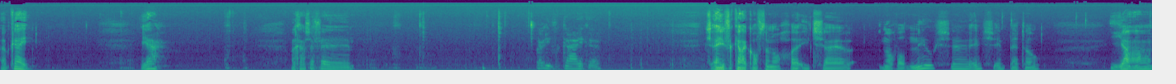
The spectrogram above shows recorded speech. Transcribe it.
Oké. Ja. We gaan eens even... Even kijken. Eens even kijken of er nog uh, iets... Uh, nog wat nieuws is in petto. Ja,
